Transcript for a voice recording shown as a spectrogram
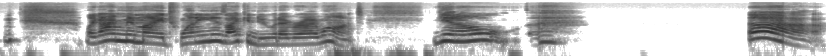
like, I'm in my 20s, I can do whatever I want. You know? ah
